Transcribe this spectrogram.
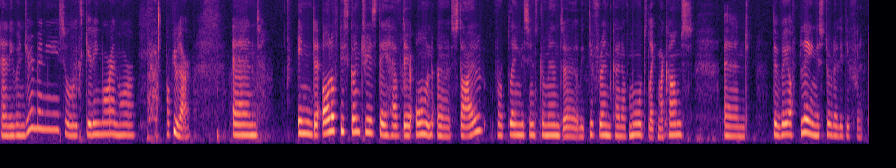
and even Germany. So it's getting more and more popular. And in the, all of these countries, they have their own uh, style for playing this instrument uh, with different kind of modes, like makams, and the way of playing is totally different.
